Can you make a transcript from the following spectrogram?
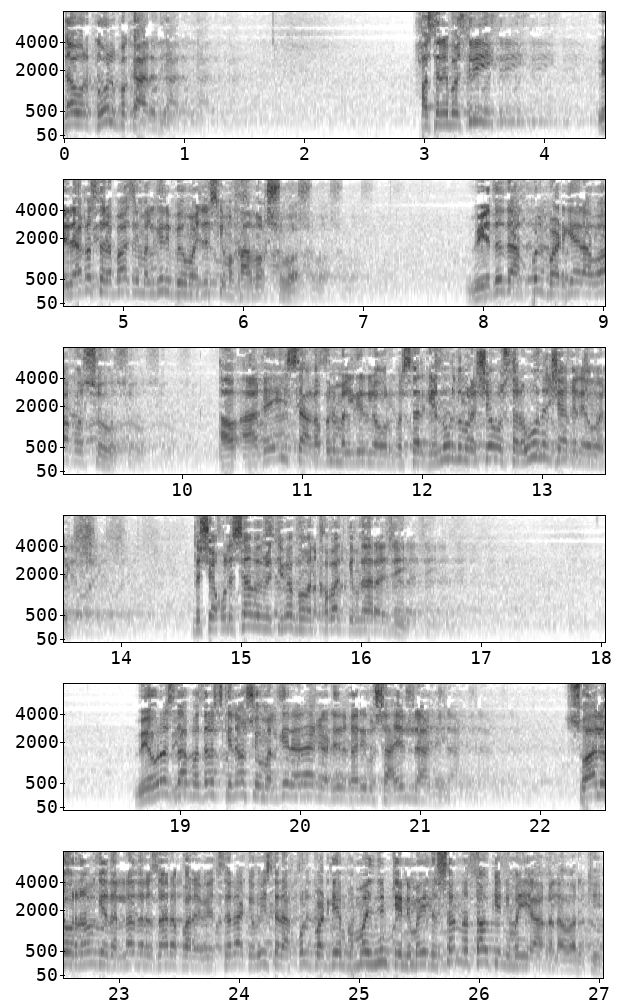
دا ورکول پکار دي حسن بصري وې داغه سره باسي ملګری په مجلس کې مخامخ شو وې دا خپل پټګی را واغوسو او هغه یې هغه بل ملګری لور بسر کې نور دومره شی وسره ونه شغله ورکی د شیخ الاسلام ابن تیمیه په منقبات کې مدار راځي وی ورځ دا بدرس کې نه شو ملګری راغی ډیر غریب سائل راغی سوال ورنم کې د الله درزاره پر وې سره کوي سره خپل پټګې په منځ نیم کې نیمه د سن نتاو کې نیمه اغلا ورکی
